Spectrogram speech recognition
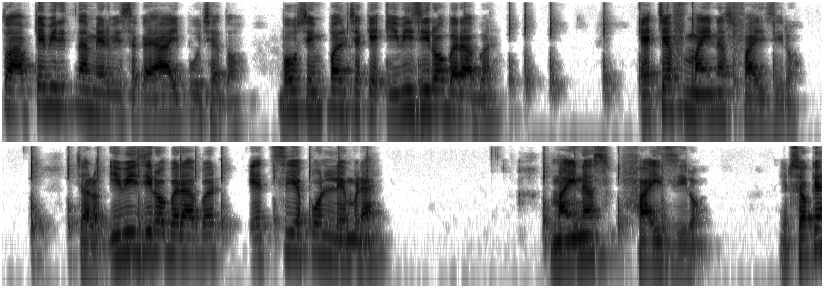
તો આ કેવી રીતના મેળવી શકાય? આ આપ્યું છે તો. બહુ સિમ્પલ છે કે ઈવી ઝીરો બરાબર. એચએફ માઇનસ ફાઈવ ઝીરો ચાલો ઇવી ઝીરો બરાબર hc upon lambda minus five zero it's okay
